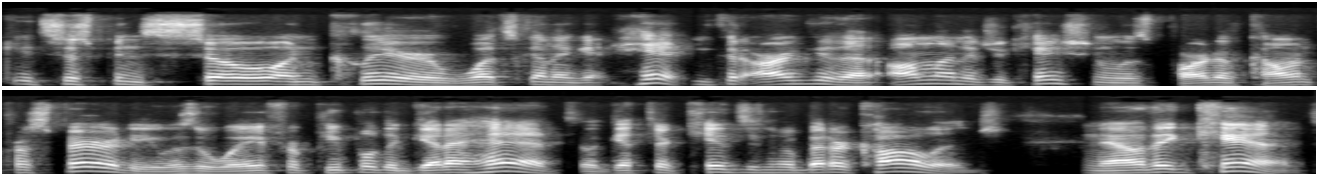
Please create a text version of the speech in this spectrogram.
it's just been so unclear what's going to get hit. You could argue that online education was part of common prosperity. It was a way for people to get ahead, to get their kids into a better college. Now they can't,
